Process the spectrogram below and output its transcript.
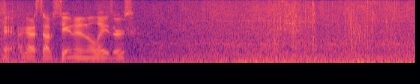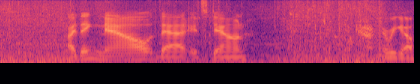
Okay, I gotta stop standing in the lasers. I think now that it's down. There we go.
